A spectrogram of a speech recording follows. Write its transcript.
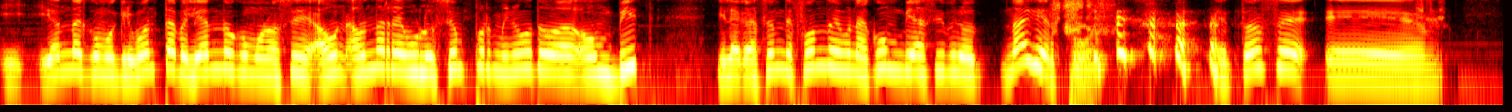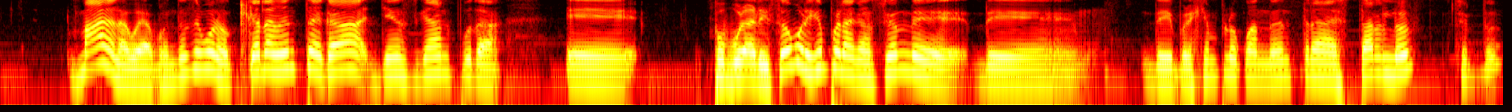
y, y onda como que el weón está peleando como, no sé, a, un- a una revolución por minuto, a, a un beat, y la canción de fondo es una cumbia así, pero nagger, po. Entonces, eh, mala la weá, pues. Entonces, bueno, claramente acá James Gunn, puta, eh, popularizó, por ejemplo, la canción de, de, de, por ejemplo, cuando entra Star-Lord, ¿cierto?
